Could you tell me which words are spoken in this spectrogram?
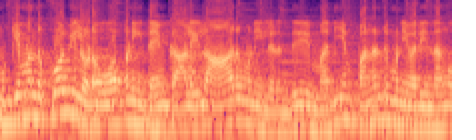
முக்கியமாக அந்த கோவிலோட ஓப்பனிங் டைம் காலையில் ஆறு மணிலேருந்து மதியம் பன்னெண்டு மணி வரையும் தாங்க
